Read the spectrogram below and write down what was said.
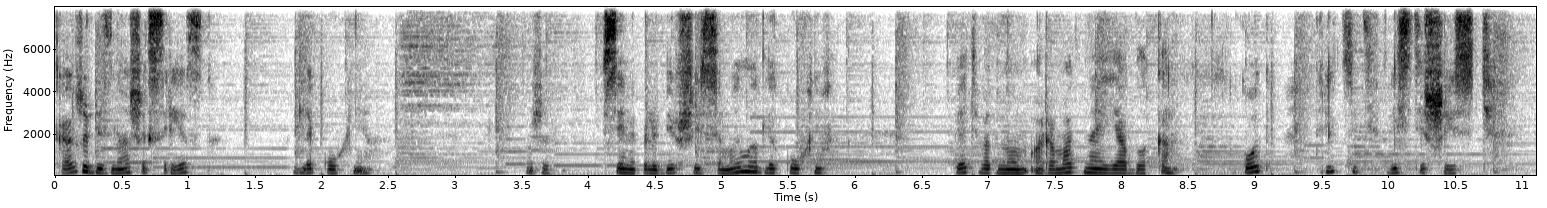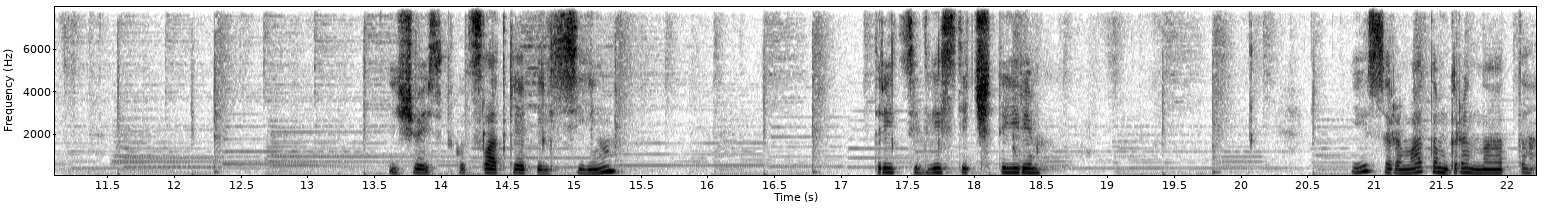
Как же без наших средств для кухни? Уже всеми полюбившееся мыло для кухни. 5 в одном. Ароматное яблоко. Код 30206. Еще есть такой сладкий апельсин. 30204. И с ароматом граната.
